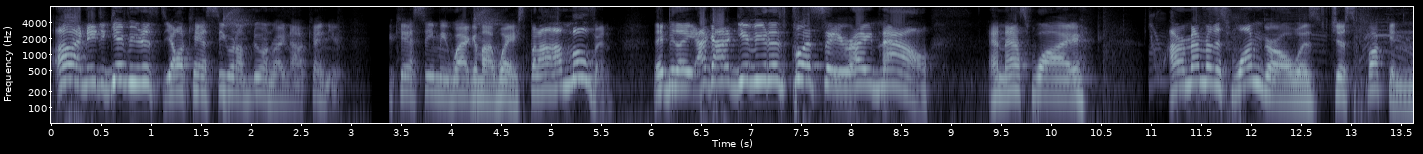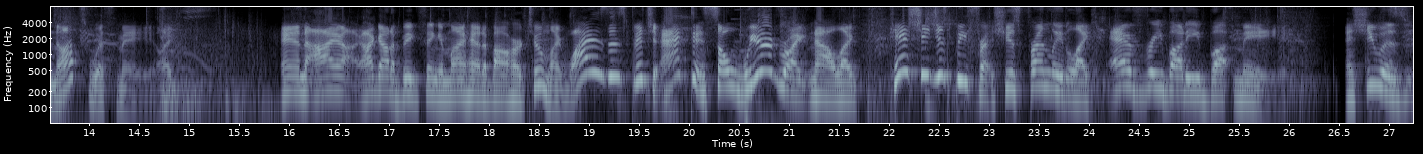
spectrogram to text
oh, I need to give you this. Y'all can't see what I'm doing right now, can you? You can't see me wagging my waist, but I'm moving. They'd be like, I gotta give you this pussy right now. And that's why I remember this one girl was just fucking nuts with me. Like, and I I got a big thing in my head about her too. I'm like, why is this bitch acting so weird right now? Like, can't she just be friend? She's friendly to like everybody but me. And she was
